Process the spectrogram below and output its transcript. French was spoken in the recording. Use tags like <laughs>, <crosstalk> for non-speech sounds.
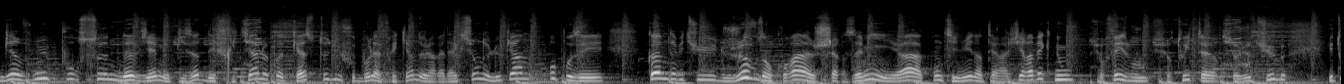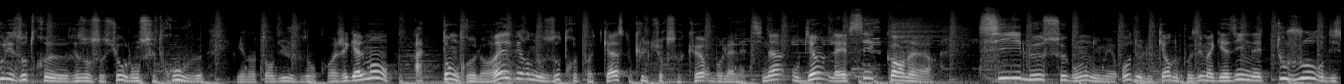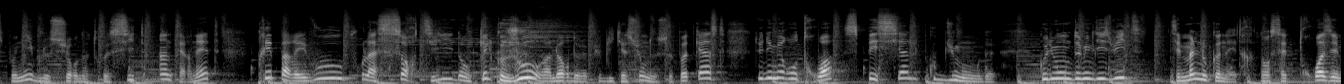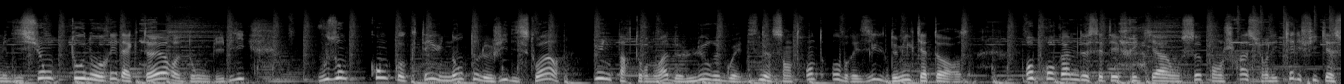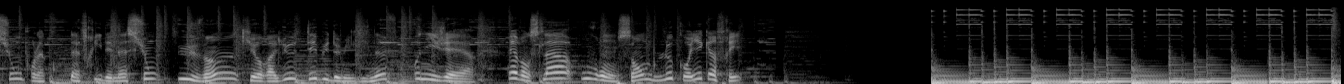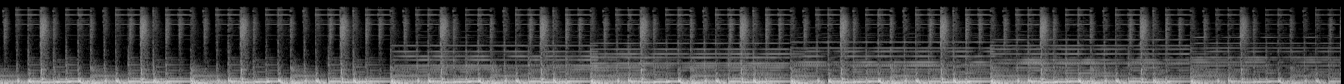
Bienvenue pour ce neuvième épisode des Fricas, le podcast du football africain de la rédaction de Lucarne Opposé. Comme d'habitude, je vous encourage, chers amis, à continuer d'interagir avec nous sur Facebook, sur Twitter, sur YouTube et tous les autres réseaux sociaux où l'on se trouve. Bien entendu, je vous encourage également à tendre l'oreille vers nos autres podcasts Culture Soccer, Bola Latina ou bien la FC Corner. Si le second numéro de Lucarne Opposé Magazine est toujours disponible sur notre site internet, préparez-vous pour la sortie dans quelques jours, à l'heure de la publication de ce podcast, du numéro 3 spécial Coupe du Monde. Coupe du Monde 2018 C'est mal nous connaître. Dans cette troisième édition, tous nos rédacteurs, dont Bibi, vous ont concocté une anthologie d'histoires, une par tournoi de l'Uruguay 1930 au Brésil 2014. Au programme de cet Efrica, on se penchera sur les qualifications pour la Coupe d'Afrique des Nations U20 qui aura lieu début 2019 au Niger. Mais avant cela, ouvrons ensemble le courrier qu'un free.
